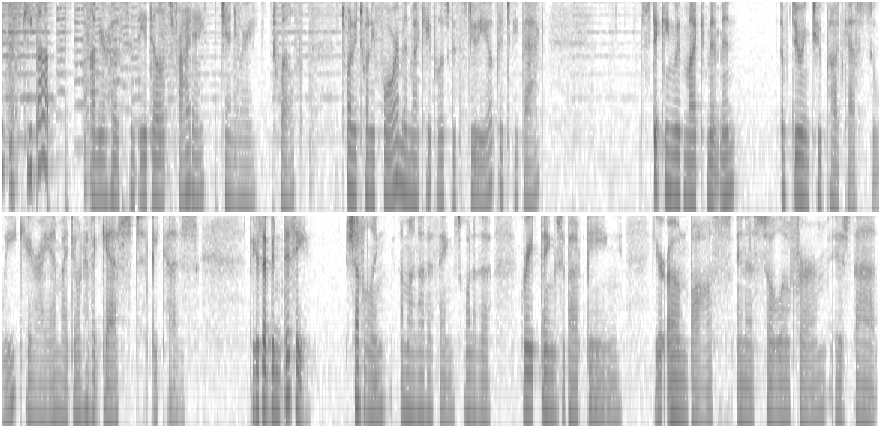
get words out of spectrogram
This is Keep Up. I'm your host, Cynthia Dill. It's Friday, January 12th, 2024. I'm in my Cape Elizabeth studio. Good to be back. Sticking with my commitment of doing two podcasts a week. Here I am. I don't have a guest because because I've been busy shoveling, among other things. One of the great things about being your own boss in a solo firm is that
